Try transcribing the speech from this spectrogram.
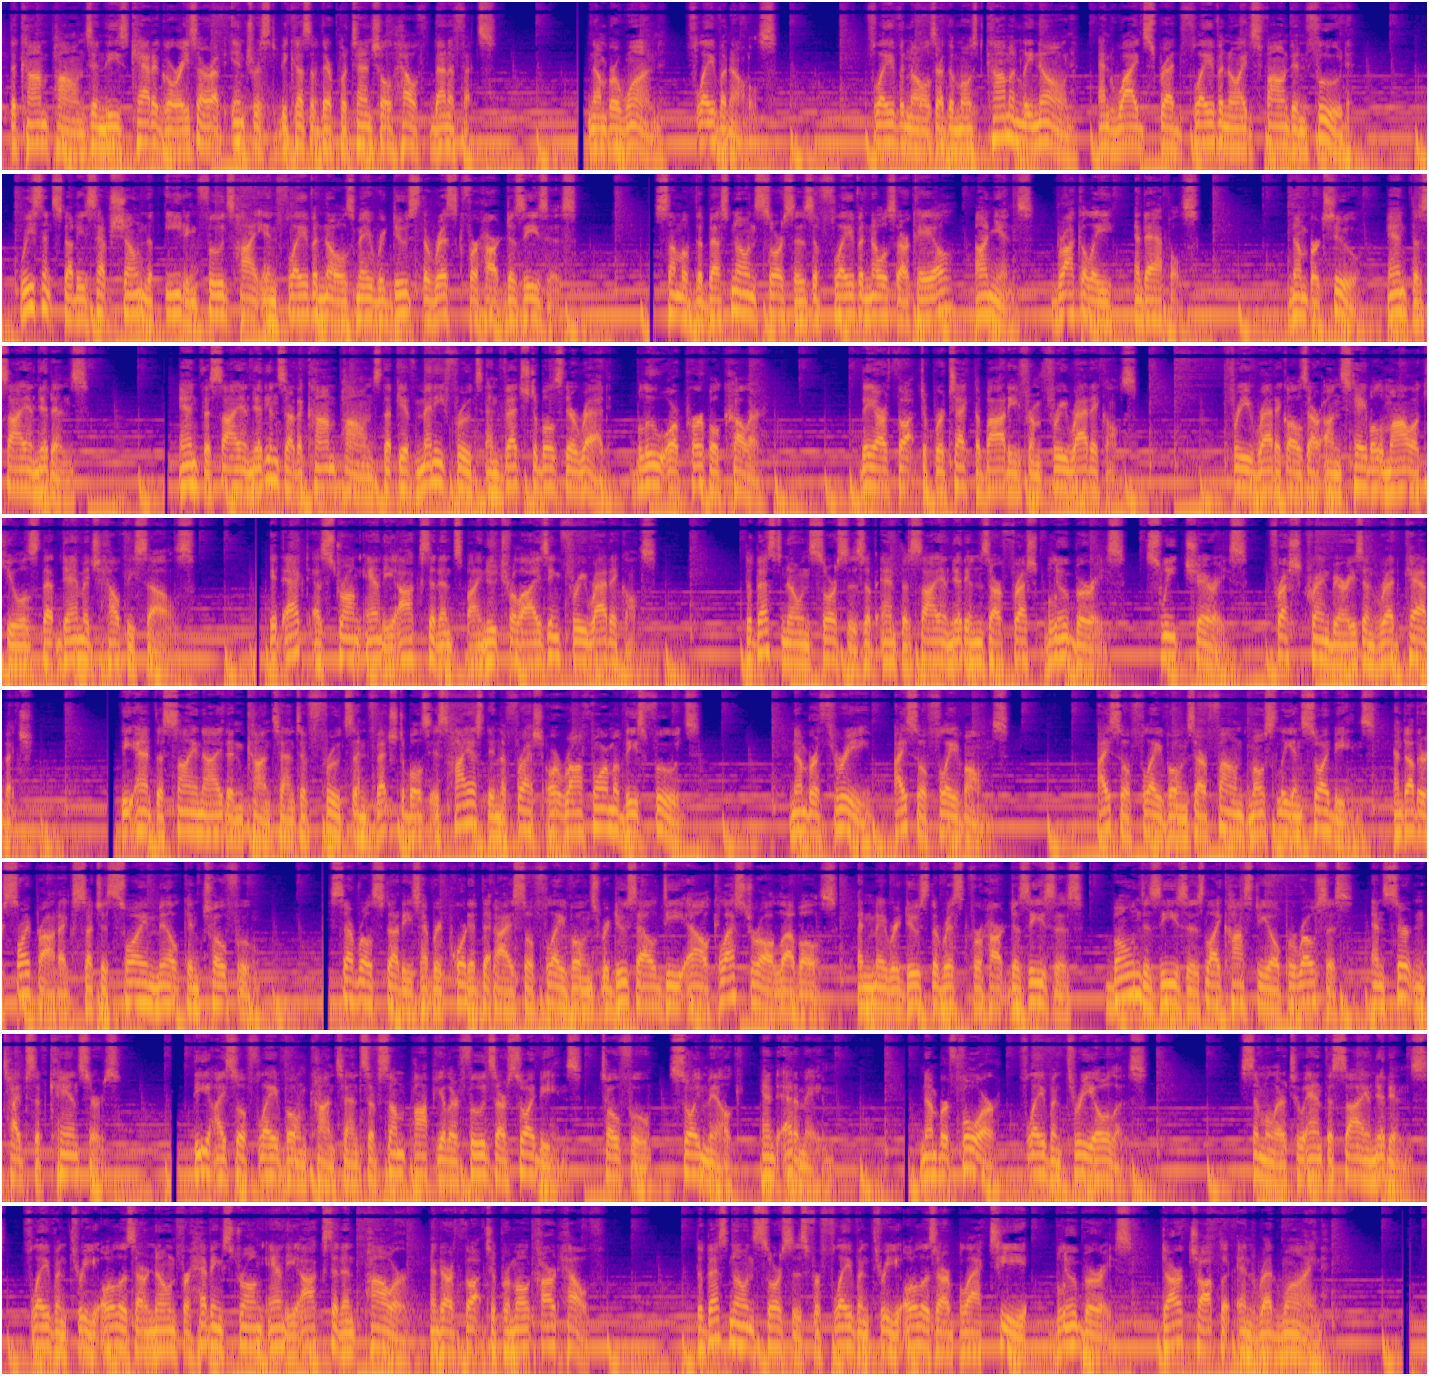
The compounds in these categories are of interest because of their potential health benefits. Number 1. Flavonols. Flavonols are the most commonly known and widespread flavonoids found in food. Recent studies have shown that eating foods high in flavonols may reduce the risk for heart diseases. Some of the best known sources of flavonols are kale, onions, broccoli, and apples. Number 2. Anthocyanidins. Anthocyanidins are the compounds that give many fruits and vegetables their red, blue or purple color. They are thought to protect the body from free radicals. Free radicals are unstable molecules that damage healthy cells. It act as strong antioxidants by neutralizing free radicals. The best known sources of anthocyanidins are fresh blueberries, sweet cherries, fresh cranberries and red cabbage. The anthocyanidin content of fruits and vegetables is highest in the fresh or raw form of these foods. Number 3, isoflavones. Isoflavones are found mostly in soybeans and other soy products such as soy milk and tofu. Several studies have reported that isoflavones reduce LDL cholesterol levels and may reduce the risk for heart diseases, bone diseases like osteoporosis, and certain types of cancers. The isoflavone contents of some popular foods are soybeans, tofu, soy milk, and edamame. Number 4, flavan-3-ols. Similar to anthocyanidins, Flavan-3-ols are known for having strong antioxidant power, and are thought to promote heart health. The best known sources for flavan-3-ols are black tea, blueberries, dark chocolate and red wine.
